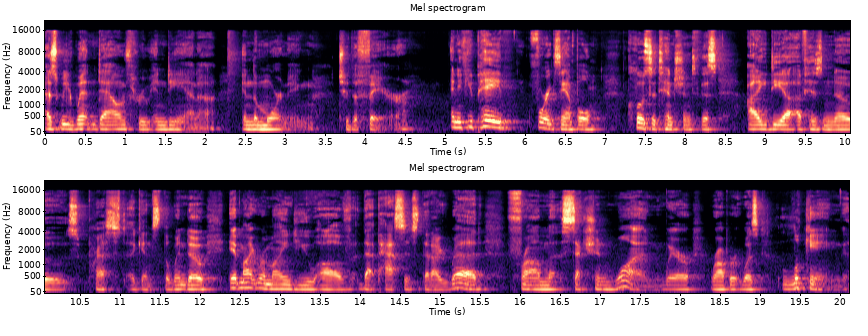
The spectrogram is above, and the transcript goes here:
as we went down through Indiana in the morning to the fair. And if you pay, for example, close attention to this idea of his nose pressed against the window, it might remind you of that passage that I read from section one, where Robert was looking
